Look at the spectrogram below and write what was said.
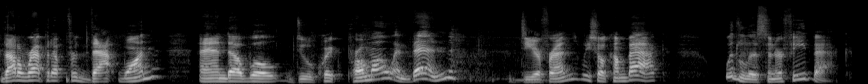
that'll wrap it up for that one, and uh, we'll do a quick promo, and then, dear friends, we shall come back with listener feedback.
